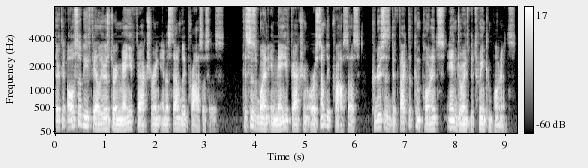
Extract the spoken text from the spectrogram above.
There can also be failures during manufacturing and assembly processes. This is when a manufacturing or assembly process produces defective components and joints between components.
